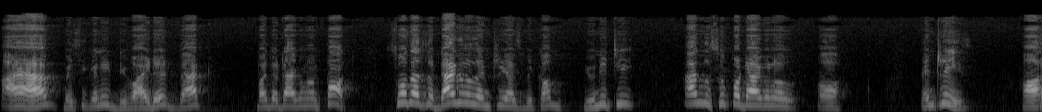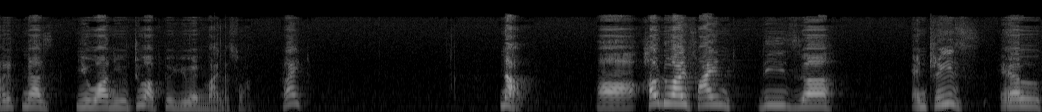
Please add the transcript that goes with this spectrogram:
I have basically divided that by the diagonal part. So, that the diagonal entry has become unity and the super diagonal uh, entries are written as u 1 u 2 up to u n minus 1 right. Now, uh, how do I find these uh, entries L,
